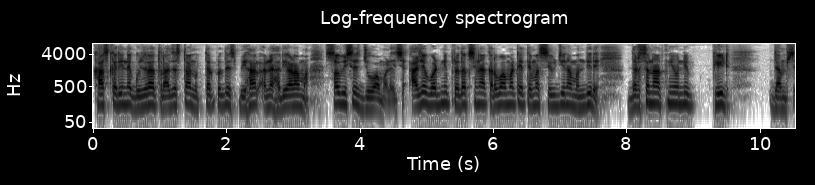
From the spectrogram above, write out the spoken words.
ખાસ કરીને ગુજરાત, રાજસ્થાન ઉત્તર પ્રદેશ બિહાર અને હરિયાણામાં સવિશેષ જોવા મળે છે. આજે વડની પ્રદક્ષિણા કરવા માટે તેમજ શિવજીના મંદિરે દર્શનાર્થીઓની ભીડ જામશે.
